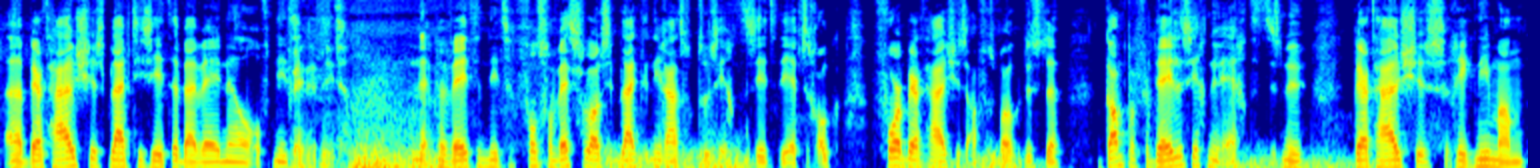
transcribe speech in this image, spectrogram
Eh, Bert Huisjes, blijft hij zitten bij WNL of Ik niet? weet het niet. Nee, we weten het niet. Fons van Westerlo blijkt in die raad van toezicht te zitten. Die heeft zich ook voor Bert Huisjes afgesproken. Dus de kampen verdelen zich nu echt. Het is nu Bert Huisjes, Rick Nieman,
